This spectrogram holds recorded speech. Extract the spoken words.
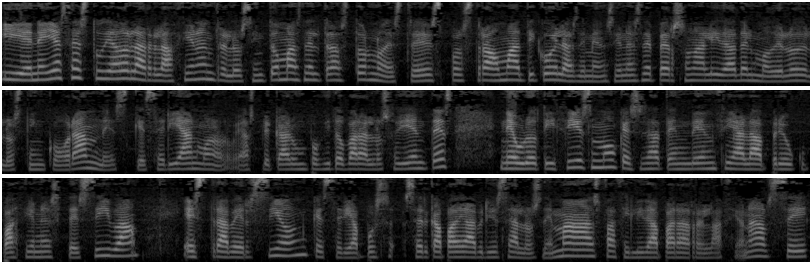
y en ella se ha estudiado la relación entre los síntomas del trastorno de estrés postraumático y las dimensiones de personalidad del modelo de los cinco grandes, que serían, bueno, lo voy a explicar un poquito para los oyentes, neuroticismo, que es esa tendencia a la preocupación excesiva, extraversión, que sería pues ser capaz de abrirse a los demás, facilidad para relacionarse,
